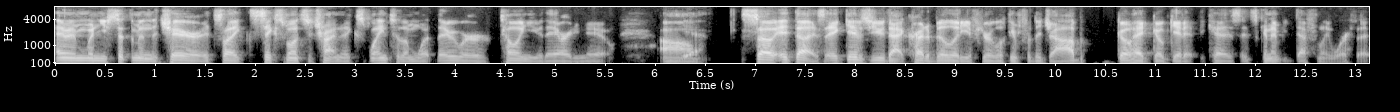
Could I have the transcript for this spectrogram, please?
And when you sit them in the chair, it's like six months of trying to explain to them what they were telling you they already knew. Um, yeah. So it does. It gives you that credibility if you're looking for the job. Go ahead, go get it because it's going to be definitely worth it.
